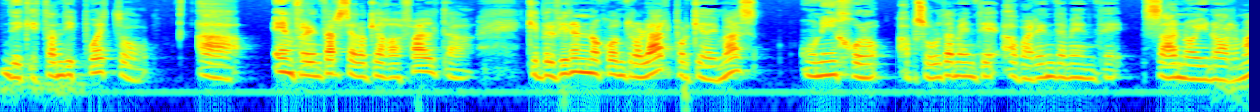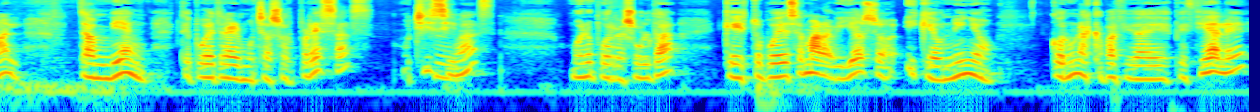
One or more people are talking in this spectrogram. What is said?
de que están dispuestos a enfrentarse a lo que haga falta, que prefieren no controlar, porque además un hijo absolutamente, aparentemente sano y normal, también te puede traer muchas sorpresas, muchísimas. Bueno, pues resulta que esto puede ser maravilloso y que un niño con unas capacidades especiales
